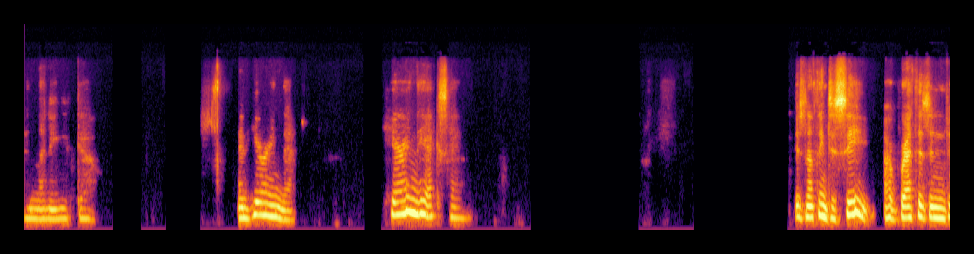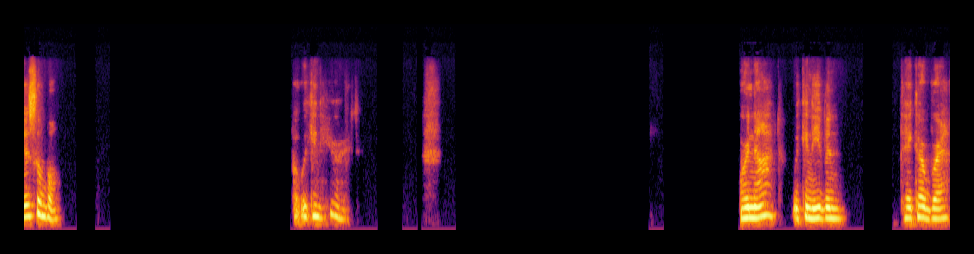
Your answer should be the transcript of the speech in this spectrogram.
And letting it go. And hearing that, hearing the exhale. There's nothing to see. Our breath is invisible but we can hear it. Or not. We can even take our breath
